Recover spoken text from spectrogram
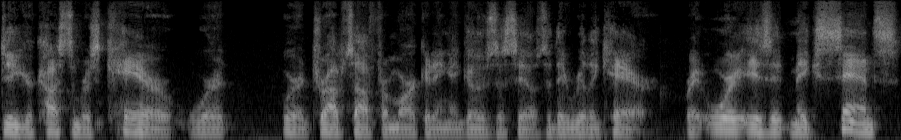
do your customers care where it, where it drops off from marketing and goes to sales? Do they really care? right? Or is it make sense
